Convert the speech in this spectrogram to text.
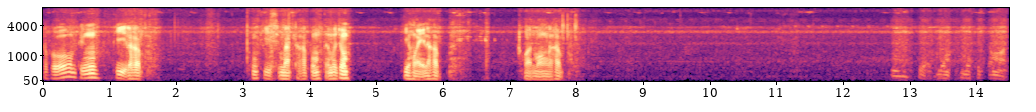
ครับผมถึงที่แล้วครับถึงที่สิมัดแล้วครับ ผมท่านผู้ชมที่หอยแล้วครับหอดมองแล้วครับเดี๋ยวบ่บ่คิดจะหมัก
